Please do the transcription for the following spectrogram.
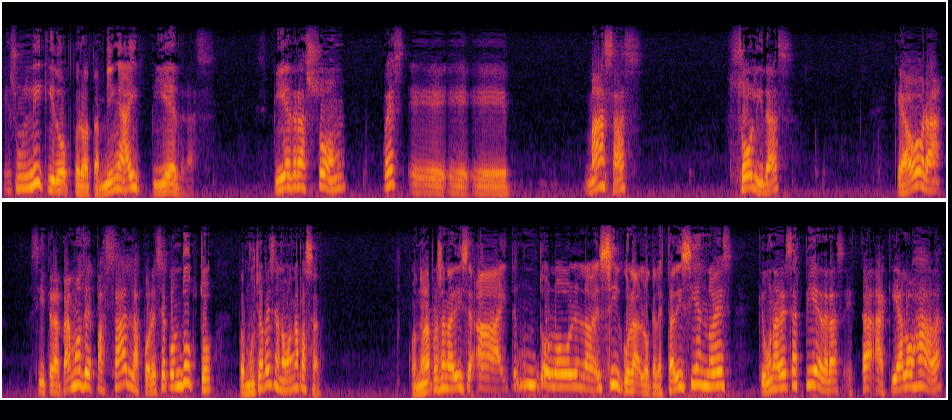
Es un líquido, pero también hay piedras. Piedras son, pues, eh, eh, eh, masas sólidas que ahora, si tratamos de pasarlas por ese conducto, pues muchas veces no van a pasar. Cuando una persona dice, ay, tengo un dolor en la vesícula, lo que le está diciendo es que una de esas piedras está aquí alojada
